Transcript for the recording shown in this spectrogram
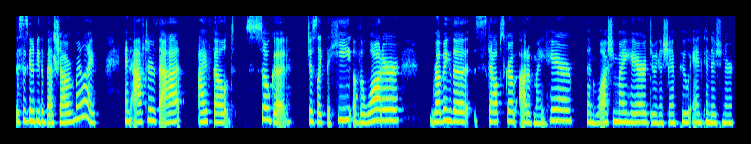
This is going to be the best shower of my life. And after that, I felt so good. Just like the heat of the water, rubbing the scalp scrub out of my hair, then washing my hair, doing a shampoo and conditioner,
